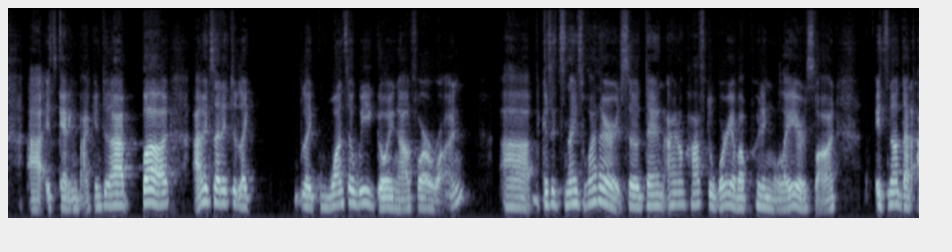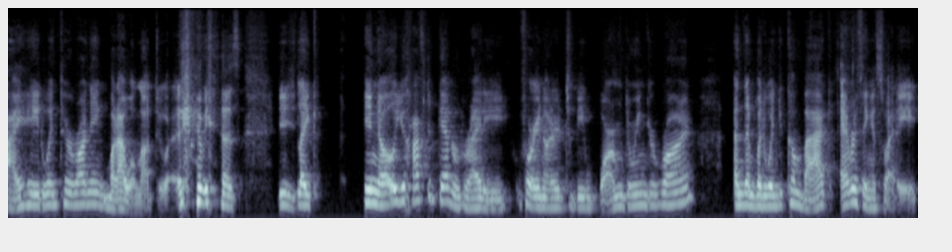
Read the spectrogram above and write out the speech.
uh, it's getting back into that, but I'm excited to like like once a week going out for a run uh, because it's nice weather. So then I don't have to worry about putting layers on. It's not that I hate winter running, but I will not do it because you like you know you have to get ready for in order to be warm during your run and then but when you come back everything is sweaty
